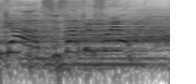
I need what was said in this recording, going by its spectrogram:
The. Is that good for you?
